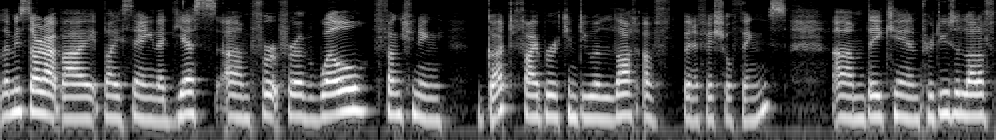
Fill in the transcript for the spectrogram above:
let me start out by by saying that yes, um, for for a well functioning gut, fiber can do a lot of beneficial things. Um, they can produce a lot of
